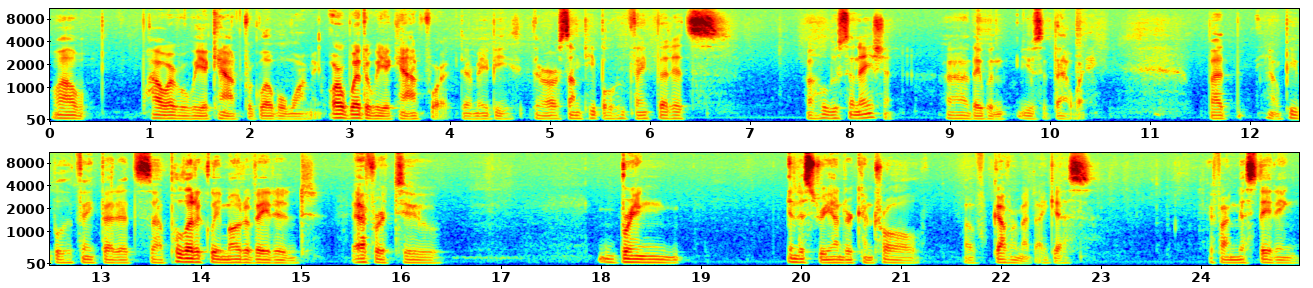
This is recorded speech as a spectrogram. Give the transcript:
well, however we account for global warming, or whether we account for it. There may be, there are some people who think that it's a hallucination. Uh, they wouldn't use it that way. But you know, people who think that it's a politically motivated effort to bring industry under control of government, I guess. If I'm misstating,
